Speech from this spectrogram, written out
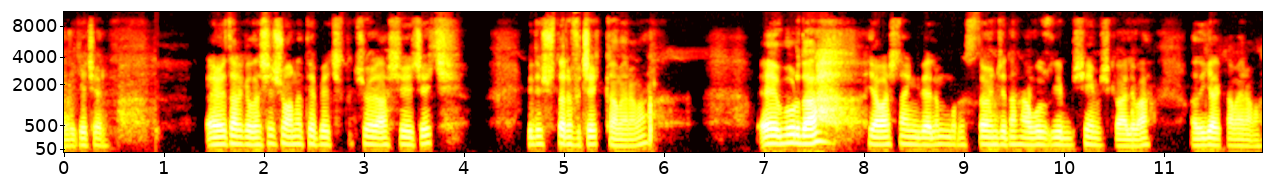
Hadi geçelim. Evet arkadaşlar şu anda tepeye çıktık. Şöyle aşağıya çek. Bir de şu tarafı çek kameraman. Ev burada. Yavaştan gidelim. Burası da önceden havuz gibi bir şeymiş galiba. Hadi gel kameraman.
